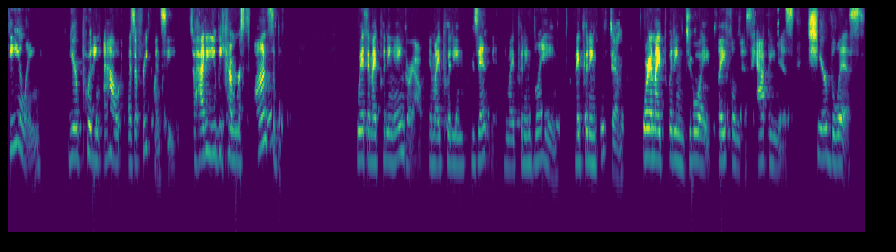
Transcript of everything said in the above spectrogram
feeling you're putting out as a frequency. So, how do you become responsible with am I putting anger out? Am I putting resentment? Am I putting blame? Am I putting victim? Or am I putting joy, playfulness, happiness, sheer bliss,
